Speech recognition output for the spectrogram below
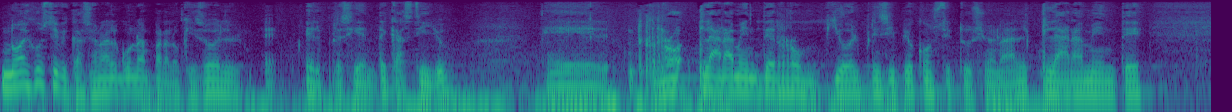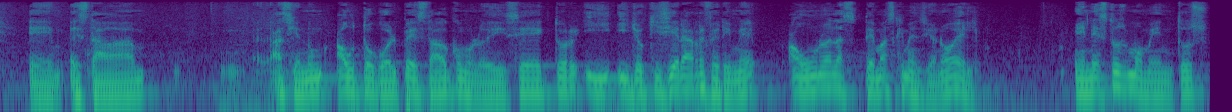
No hay justificación alguna para lo que hizo el, el presidente Castillo. Eh, claramente rompió el principio constitucional, claramente eh, estaba haciendo un autogolpe de Estado, como lo dice Héctor, y, yo quisiera referirme a uno de los temas que mencionó él. En estos momentos,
